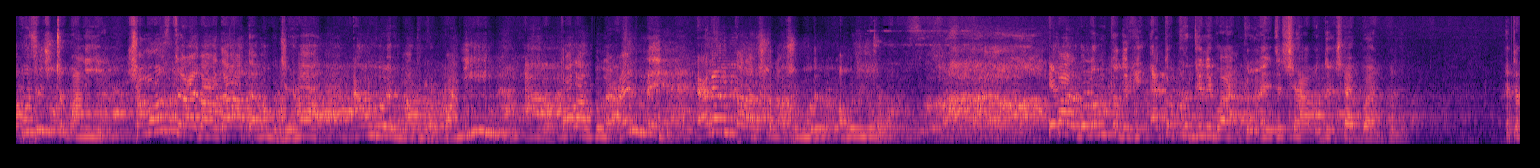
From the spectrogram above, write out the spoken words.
অবশিষ্ট পানি, সমস্ত ইবাদাত এবং জেহাদ আঙ্গুলের মাথার পানি আর তলাগুলো এলমে, এলেম তারা সমুদ্রের অবশিষ্ট পানি। এবার বলুন তো দেখি, এতক্ষণ যিনি বয়ান করলেন, এই যে শাহাবুদ্দিন সাহেব বয়ান করলেন, একটা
